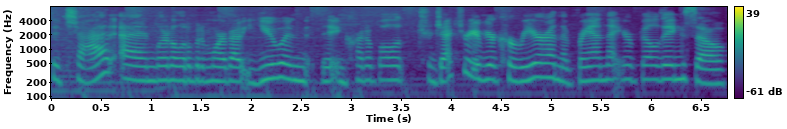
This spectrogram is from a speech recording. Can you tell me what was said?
to chat and learn a little bit more about you and the incredible trajectory of your career and the brand that you're building. So,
